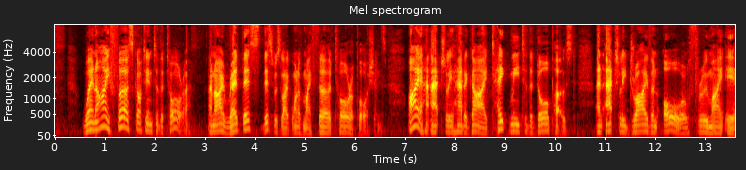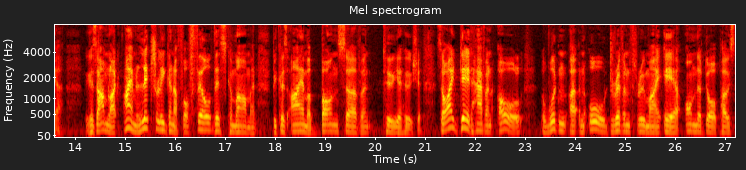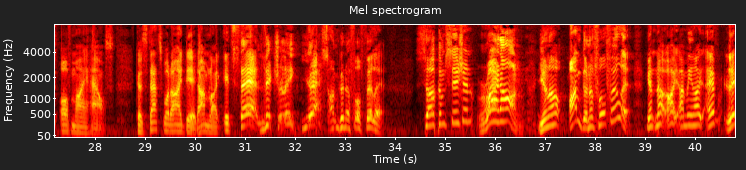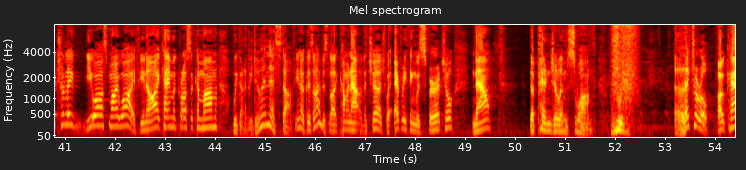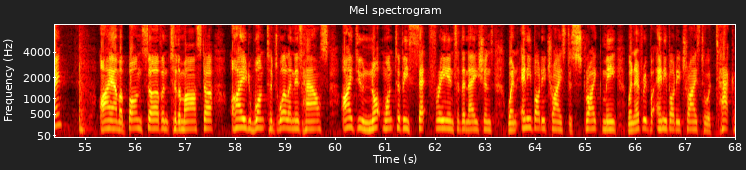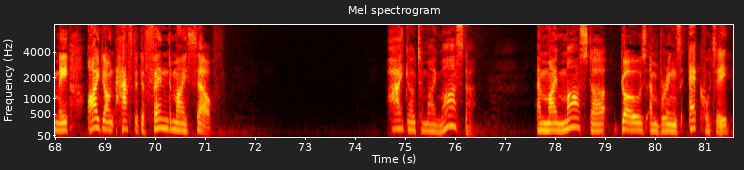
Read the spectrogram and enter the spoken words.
when I first got into the Torah and I read this, this was like one of my third Torah portions. I actually had a guy take me to the doorpost and actually drive an awl through my ear. Because I'm like, I am literally going to fulfill this commandment because I am a bond servant to Yahusha. So I did have an awl, a wooden, uh, an awl driven through my ear on the doorpost of my house. Because that's what I did. I'm like, it's there, literally. Yes, I'm going to fulfill it. Circumcision? Right on. You know, I'm going to fulfill it. You know, I, I mean, I every, literally, you ask my wife, you know, I came across a commandment, we got to be doing this stuff, you know, because I was like coming out of the church where everything was spiritual. Now, the pendulum swung. Literal, okay? I am a bond servant to the master. I want to dwell in his house. I do not want to be set free into the nations. When anybody tries to strike me, when everybody, anybody tries to attack me, I don't have to defend myself. I go to my master. And my master goes and brings equity,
